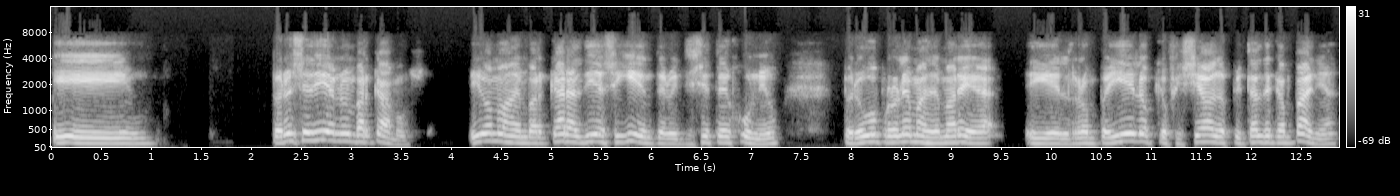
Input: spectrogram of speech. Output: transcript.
Y, pero ese día no embarcamos. Íbamos a embarcar al día siguiente, el 27 de junio, pero hubo problemas de marea y el rompehielo que oficiaba el hospital de campaña,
